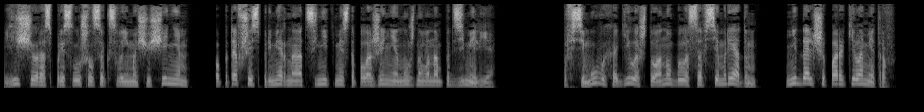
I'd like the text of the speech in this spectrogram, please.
Еще раз прислушался к своим ощущениям попытавшись примерно оценить местоположение нужного нам подземелья. По всему выходило, что оно было совсем рядом, не дальше пары километров.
